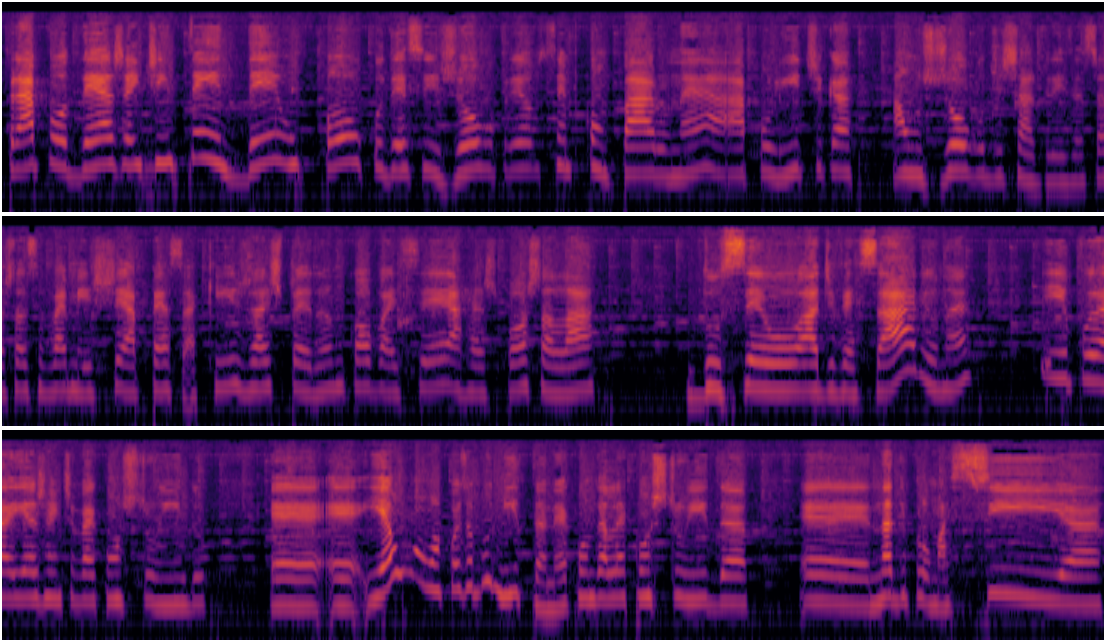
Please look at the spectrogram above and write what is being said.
para poder a gente entender um pouco desse jogo, eu sempre comparo né, a política a um jogo de xadrez. Essa história você vai mexer a peça aqui, já esperando qual vai ser a resposta lá do seu adversário, né? E por aí a gente vai construindo. É, é, e é uma, uma, coisa bonita, né? Quando ela é construída é, na diplomacia,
